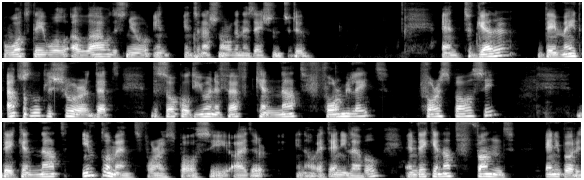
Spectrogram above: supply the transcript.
what they will allow this new in international organization to do. And together, they made absolutely sure that the so called UNFF cannot formulate forest policy. They cannot implement forest policy either you know at any level and they cannot fund anybody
